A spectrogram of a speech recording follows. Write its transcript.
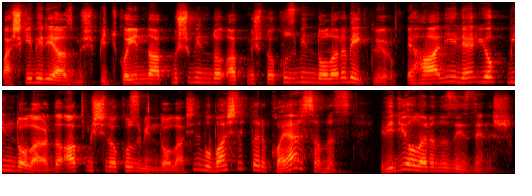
Başka biri yazmış. Bitcoin'de 60 bin do- 69 bin doları bekliyorum. E haliyle yok 1000 dolardı 69 bin dolar. Şimdi bu başlıkları koyarsanız videolarınız izlenir.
